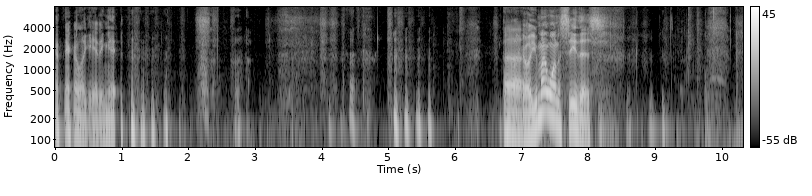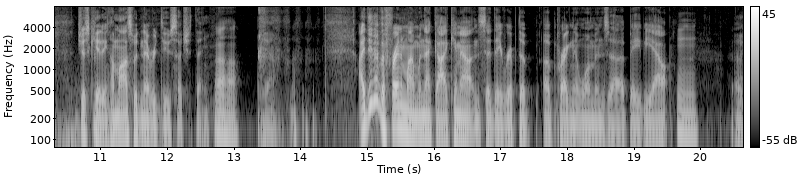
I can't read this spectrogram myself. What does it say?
And they were like hitting it. They're like, oh, you might want to see this. Just kidding. Hamas would never do such a thing. Uh huh. Yeah. I did have a friend of mine when that guy came out and said they ripped a, a pregnant woman's uh, baby out. Uh,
